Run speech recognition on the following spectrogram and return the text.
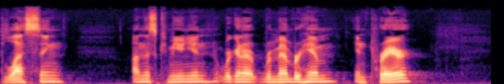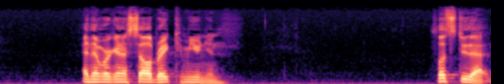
blessing on this communion. We're going to remember Him in prayer, and then we're going to celebrate communion. So let's do that.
